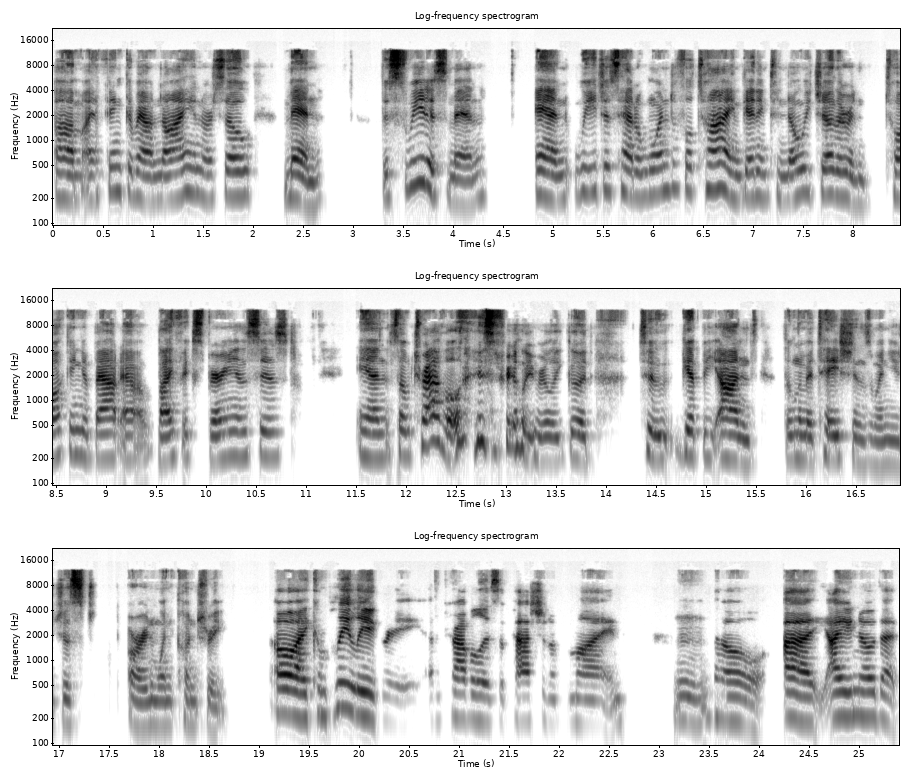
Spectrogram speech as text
um, I think about nine or so men, the sweetest men, and we just had a wonderful time getting to know each other and talking about our life experiences. And so travel is really, really good to get beyond the limitations when you just are in one country. Oh, I completely agree. And travel is a passion of mine. Mm. So uh, I know that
